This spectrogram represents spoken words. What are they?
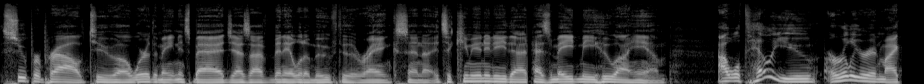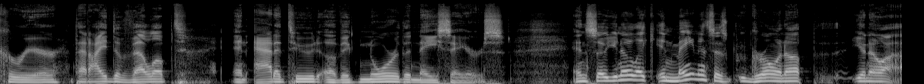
super proud to uh, wear the maintenance badge as I've been able to move through the ranks, and uh, it's a community that has made me who I am. I will tell you earlier in my career that I developed an attitude of ignore the naysayers. And so, you know, like in maintenance as growing up, you know, I,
